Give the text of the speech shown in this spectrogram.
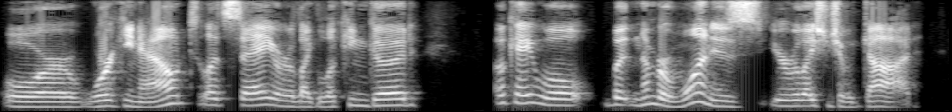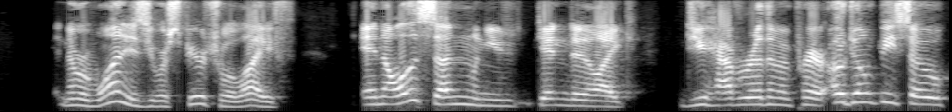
or working out, let's say, or like looking good. Okay, well, but number one is your relationship with God. Number one is your spiritual life. and all of a sudden when you get into like do you have a rhythm of prayer oh don't be so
